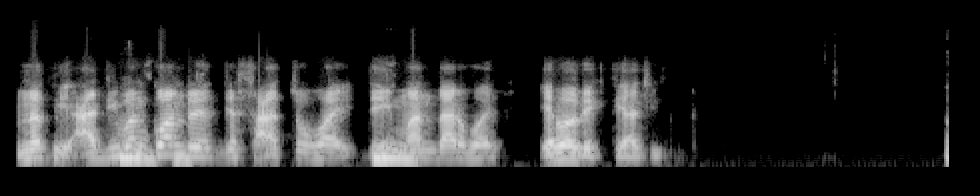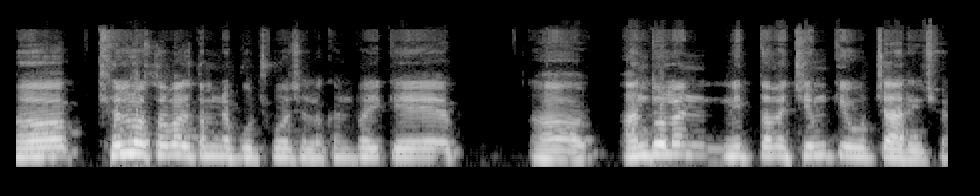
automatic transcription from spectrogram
નથી. આજીવન કોણ રહે? જે સાચો હોય જે ઈમાનદાર હોય એવા વ્યક્તિ આજીવન. છેલ્લો સવાલ તમને પૂછવો છે, લખનભાઈ, કે આંદોલનની તમે ચીમકી ઉચ્ચારી છે.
